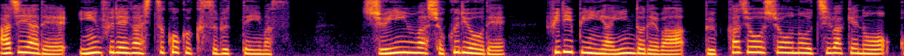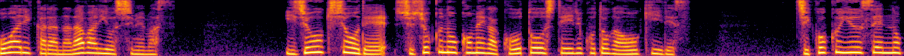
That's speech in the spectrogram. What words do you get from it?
アジアでインフレがしつこくくすぶっています。主因は食料で、フィリピンやインドでは物価上昇の内訳の5割から7割を占めます。異常気象で主食の米が高騰していることが大きいです。自国優先の囲い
